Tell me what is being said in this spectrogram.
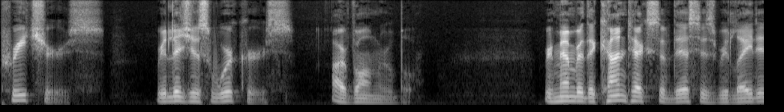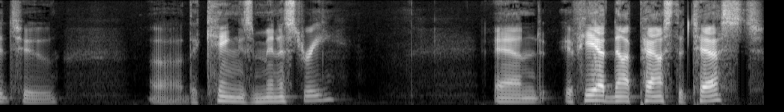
preachers, religious workers are vulnerable. Remember, the context of this is related to uh, the king's ministry. And if he had not passed the test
